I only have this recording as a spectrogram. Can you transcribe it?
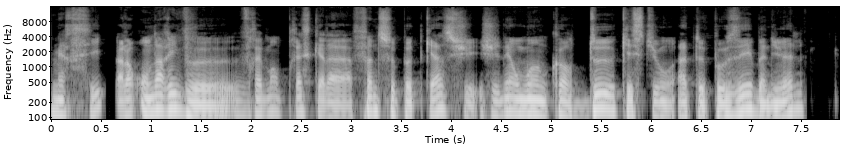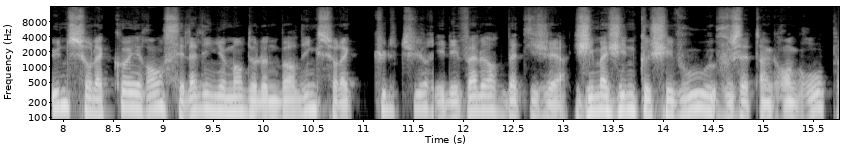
Merci. Alors, on arrive vraiment presque à la fin de ce podcast. J'ai j'ai néanmoins encore deux questions à te poser, Manuel. Une sur la cohérence et l'alignement de l'onboarding sur la culture et les valeurs de Batigère. J'imagine que chez vous, vous êtes un grand groupe.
